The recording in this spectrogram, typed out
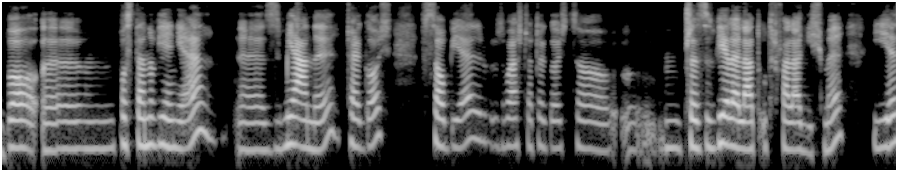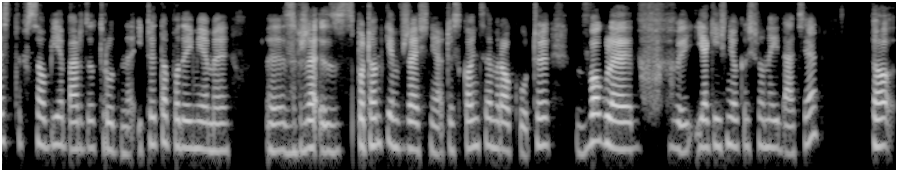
bo postanowienie e, zmiany czegoś w sobie, zwłaszcza czegoś, co przez wiele lat utrwalaliśmy, jest w sobie bardzo trudne. I czy to podejmiemy e, z, wrze- z, początkiem września, czy z końcem roku, czy w ogóle w jakiejś nieokreślonej dacie, to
